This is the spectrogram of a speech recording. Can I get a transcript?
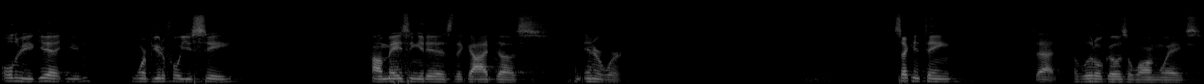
Older you get, you more beautiful you see how amazing it is that God does an inner work. Second thing is that a little goes a long ways.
